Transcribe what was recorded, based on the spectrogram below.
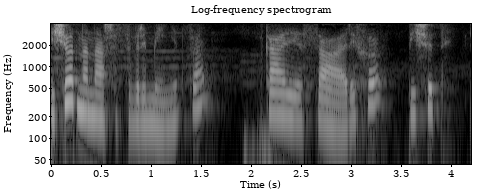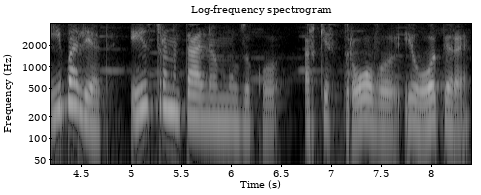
Еще одна наша современница, Кая Саариха, пишет и балет, и инструментальную музыку, оркестровую, и оперы.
